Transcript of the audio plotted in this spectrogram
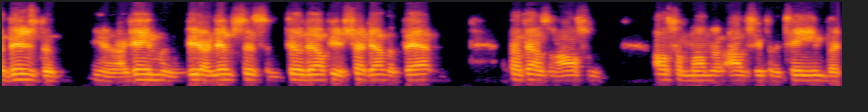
avenge the you know, our game and beat our nemesis in Philadelphia and shut down the bet. I thought that was an awesome, awesome moment, obviously for the team. But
